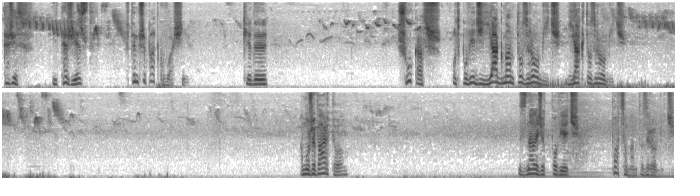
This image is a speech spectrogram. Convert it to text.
też jest, i też jest w tym przypadku właśnie, kiedy szukasz odpowiedzi, jak mam to zrobić, jak to zrobić. A może warto znaleźć odpowiedź, po co mam to zrobić?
